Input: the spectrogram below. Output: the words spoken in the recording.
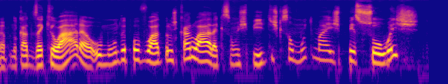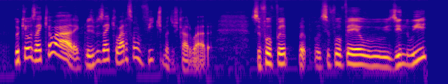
Exemplo, No caso do Zequiwara, o mundo é povoado pelos Caruara, que são espíritos que são muito mais pessoas do que os Zequiwara. Inclusive, os Zequiwara são vítimas dos Caruara. Se for, ver, se for ver os Inuit,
